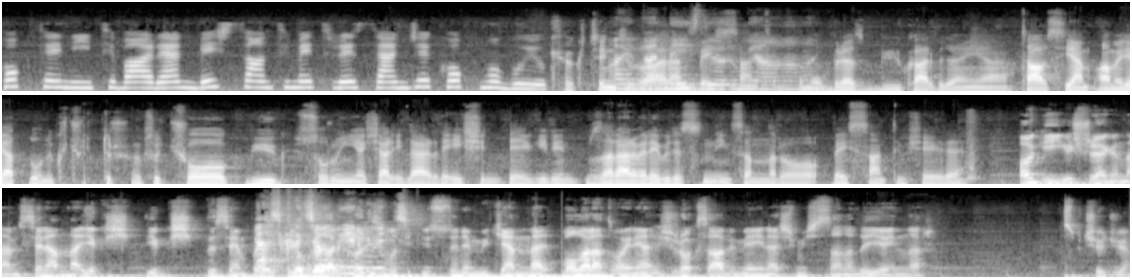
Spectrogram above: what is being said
kokten itibaren 5 santimetre sence kok mu? Ay, Kökten ben itibaren 5 izliyorum santim. ya? Ama o biraz büyük harbiden ya. Tavsiyem ameliyatla onu küçülttür. Yoksa çok büyük sorun yaşar ileride eşin, sevgilin. Zarar verebilirsin insanlara o 5 santim şeyle. Ogi'yi şuraya göndermiş. Selamlar yakışıklı yakışıklı sempatik oldu? 23. karizmatik üstüne mükemmel. Valorant oynayan Jirox abim yayın açmış. Sana da iyi yayınlar. Bu çocuğu.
